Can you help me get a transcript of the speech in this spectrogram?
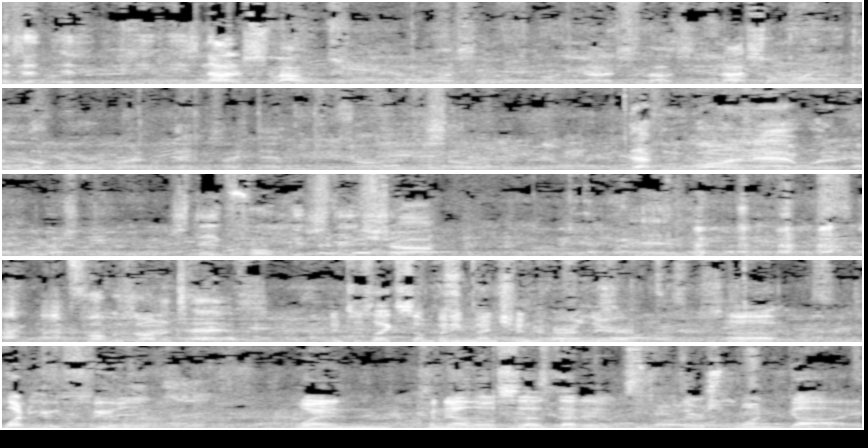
it's a, it's, he's not a slouch. I want to say that he's not a slouch. He's not someone you can look over and things like that. You know what I mean? So definitely going in there with stay focused, stay sharp, and focus on the task. And just like somebody mentioned earlier, uh, what do you feel when Canelo says that if there's one guy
